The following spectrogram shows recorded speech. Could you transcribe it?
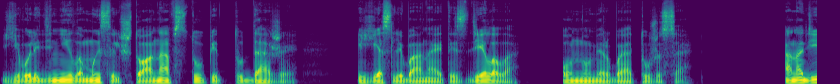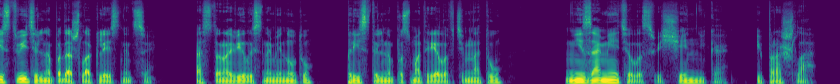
Его леденила мысль, что она вступит туда же. И если бы она это сделала, он умер бы от ужаса. Она действительно подошла к лестнице, остановилась на минуту, пристально посмотрела в темноту, не заметила священника и прошла.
